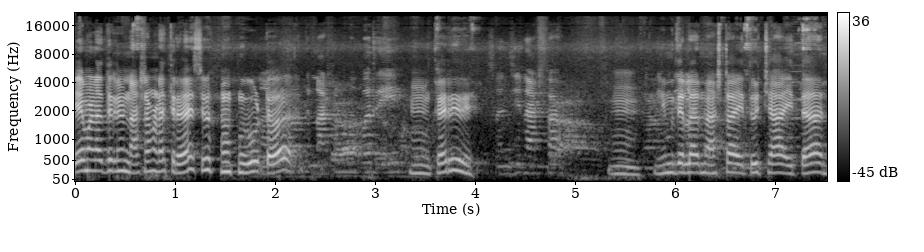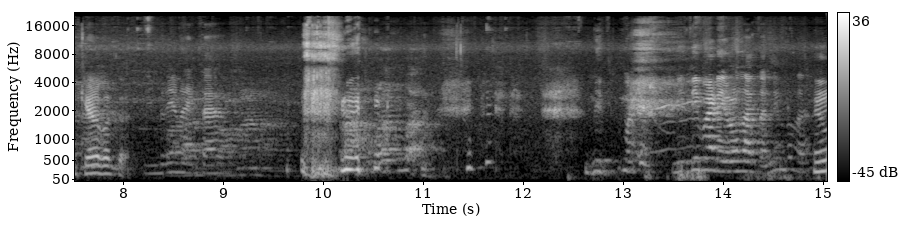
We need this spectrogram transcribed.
ಏನು ಮಾಡತ್ತೀರಿ ನೀವು ನಾಷ್ಟ ಮಾಡತ್ತೀರ ಊಟ? ಹ್ಞೂ ಕರೀರಿ. ಸಂಜೆ ನಾಷ್ಟ? ಹ್ಞೂ ನಿಮ್ದೆಲ್ಲ ನಾಷ್ಟ ಆಯಿತು ಚಾ ಆಯ್ತಾ ಅಂತ ಕೇಳ್ಬೇಕು. ನಿಮ್ದೇನಾಯ್ತಾ ನಿದ್ದೆ ಮಾಡಿ ಹೇಳೋದಾತ ನಿಮ್ದು? ಹ್ಞೂ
